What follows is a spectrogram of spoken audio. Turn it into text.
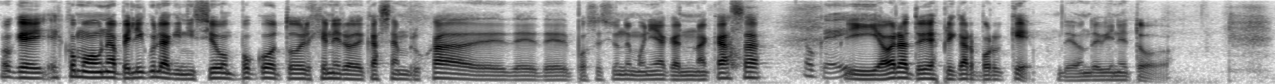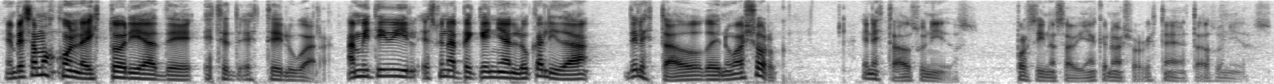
Ok, es como una película que inició un poco todo el género de casa embrujada, de, de- de posesión demoníaca en una casa. Ok. Y ahora te voy a explicar por qué, de dónde viene todo. Empezamos con la historia de este, este lugar. Amityville es una pequeña localidad del estado de Nueva York, en Estados Unidos. Por si no sabían que Nueva York está en Estados Unidos.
